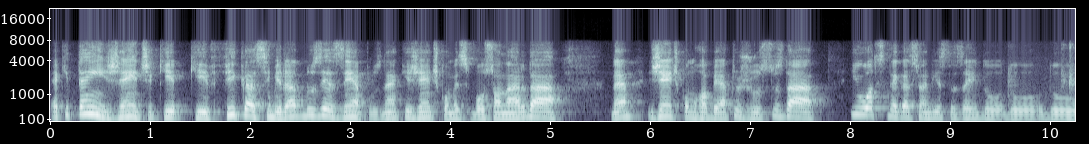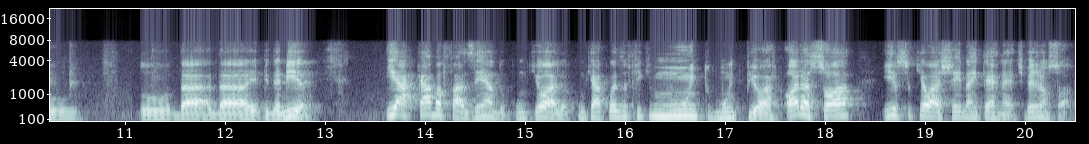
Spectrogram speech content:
É que tem gente que, que fica se mirando nos exemplos, né? Que gente como esse Bolsonaro dá, né? Gente como Roberto Justus dá, e outros negacionistas aí do, do, do, do da, da epidemia, e acaba fazendo com que, olha, com que a coisa fique muito, muito pior. Olha só isso que eu achei na internet. Vejam só.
